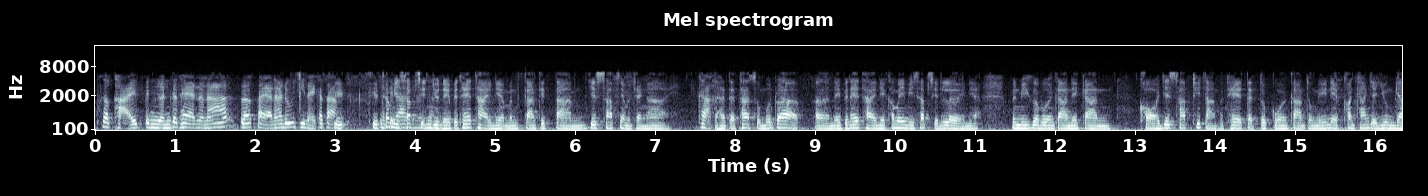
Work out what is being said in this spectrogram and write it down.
เพื่อขายเป็นเงินก็แทนนะนะแล้วแต่นะด้วยวิธีไหนก็ตามคือคือถ้ามีเป็ไปได้ทรัพย์สินอยู่ในประเทศไทยเนี่ยมันการติดตามยึดทรัพย์เนี่ยมันจะง่ายค่ะนะฮะแต่ถ้าสมมุติว่าเอ่อในประเทศไทยเนี่ยเขาไม่มีทรัพย์สินเลยเนี่ยมันมีกระบวนการในการขอยึดทรัพย์ที่ต่างประเทศ แต่ตัวกระบวนการตรงนี้เนี่ยค่อนข้างจะยุ่งย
